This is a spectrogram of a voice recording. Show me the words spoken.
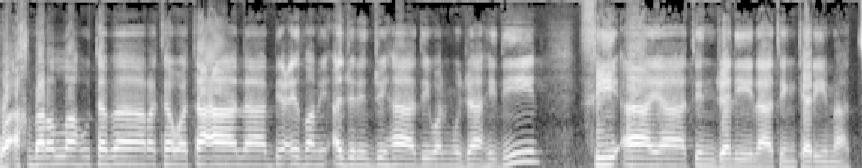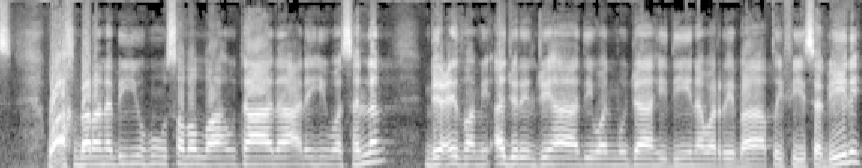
وأخبر الله تبارك وتعالى بعظم أجر الجهاد والمجاهدين في آيات جليلات كريمات. وأخبر نبيه صلى الله تعالى عليه وسلم بعظم أجر الجهاد والمجاهدين والرباط في سبيله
